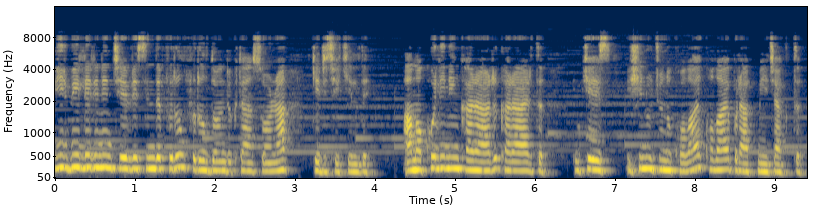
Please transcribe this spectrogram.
Birbirlerinin çevresinde fırıl fırıl döndükten sonra geri çekildi. Ama Colin'in kararı karardı. Bu kez işin ucunu kolay kolay bırakmayacaktı.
